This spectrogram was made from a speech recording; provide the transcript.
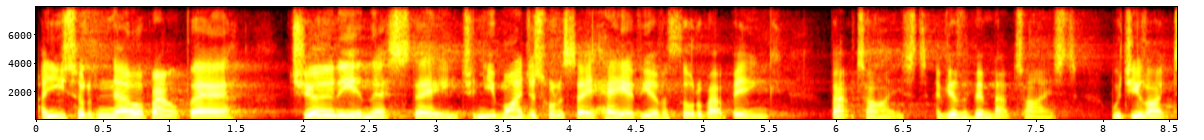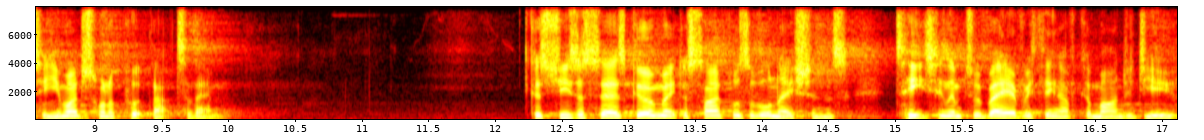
and you sort of know about their journey in their stage. And you might just want to say, hey, have you ever thought about being baptized? Have you ever been baptized? Would you like to? You might just want to put that to them. Because Jesus says, Go and make disciples of all nations, teaching them to obey everything I've commanded you.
